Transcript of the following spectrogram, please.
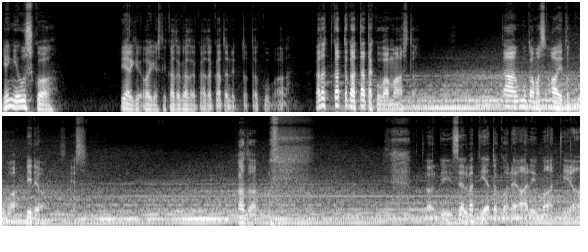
jengi uskoo vieläkin oikeasti. Kato, kato, kato, kato nyt tota kuvaa. Kato, kattokaa tätä kuvaa maasta. Tää on mukamas aito kuva, video siis. Kato. Tuo on niin selvä tietokoneanimaatio.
